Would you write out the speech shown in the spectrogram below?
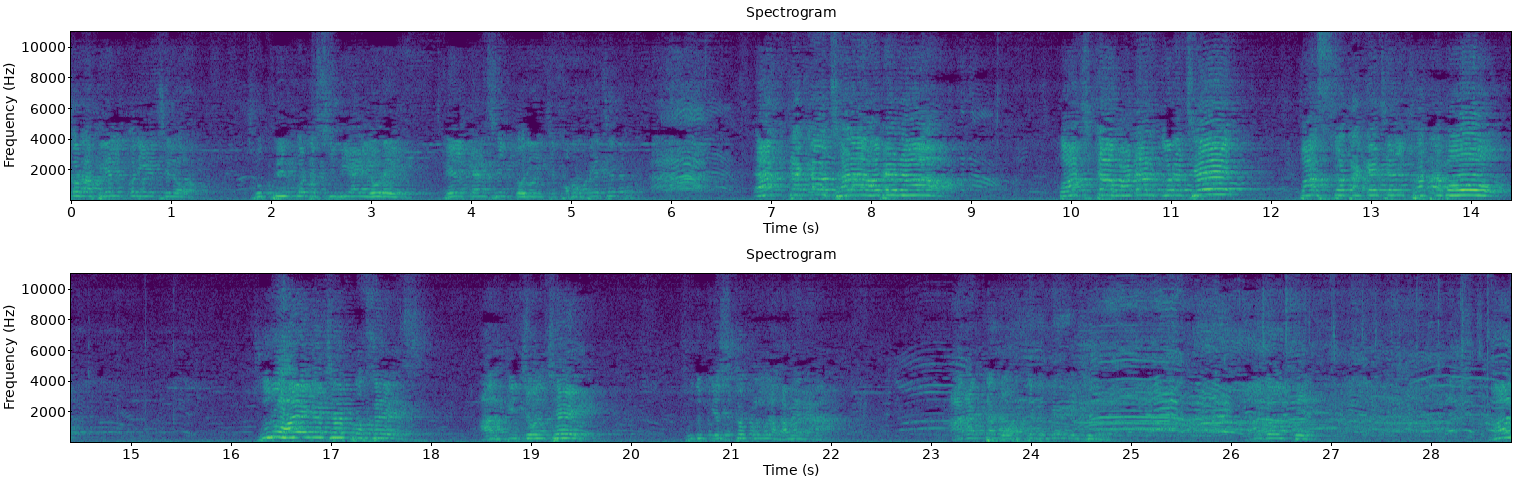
করা বেল করিয়েছিল, সুপ্রিম কোর্টে সিবিআই লড়ে বেল ক্যান্সেল করিয়েছে। খবর পেয়েছেন এক টাকাও ছাড়া হবে না। পাঁচটা মার্ডার করেছে পাঁচশো টাকা জেল খাটাবো। শুরু হয়ে গেছে প্রসেস আর কি চলছে? শুধু কেষ্ট করলে হবে না। আর একটা গর্তে ঢুকে গেছিল। মাল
